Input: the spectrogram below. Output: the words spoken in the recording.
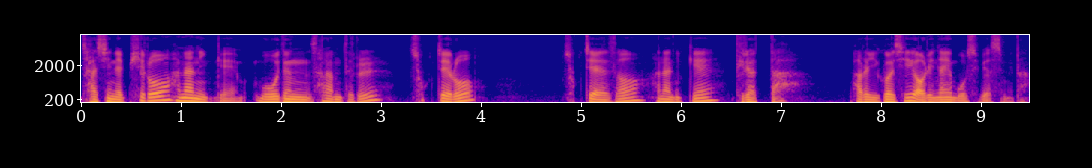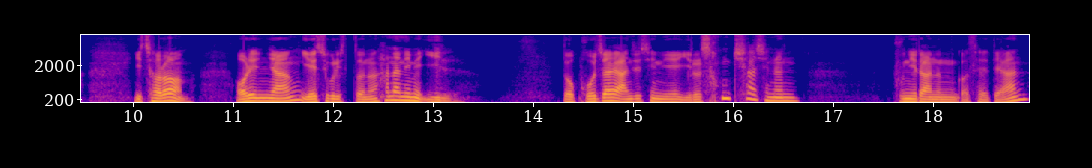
자신의 피로 하나님께 모든 사람들을 속죄로 속죄해서 하나님께 드렸다. 바로 이것이 어린 양의 모습이었습니다. 이처럼 어린 양 예수 그리스도는 하나님의 일, 또 보좌에 앉으신 이의 일을 성취하시는 분이라는 것에 대한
